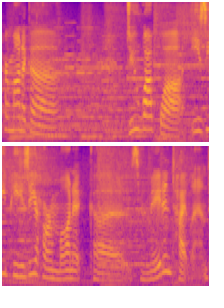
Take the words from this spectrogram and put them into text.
Harmonica. Do wop wop. Easy peasy harmonicas. Made in Thailand.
